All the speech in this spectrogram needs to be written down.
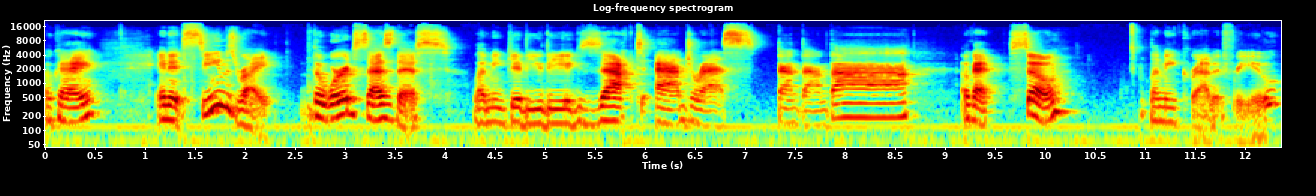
Okay? And it seems right. The word says this. Let me give you the exact address. Dun, dun, dun. Okay, so let me grab it for you.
